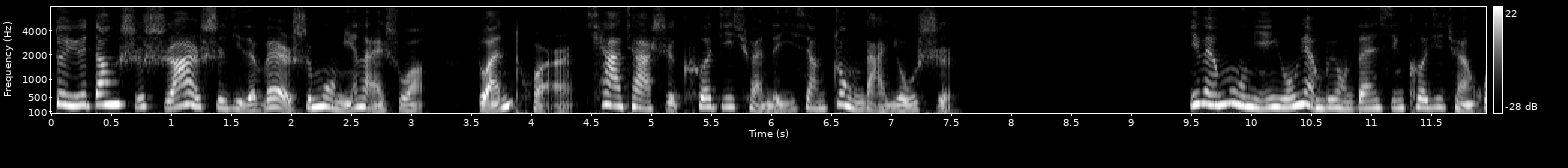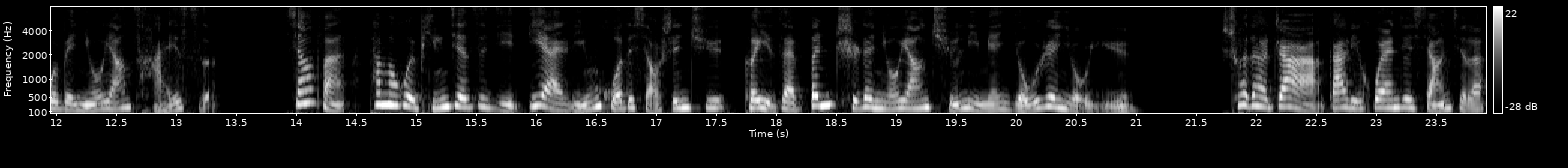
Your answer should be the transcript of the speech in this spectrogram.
对于当时十二世纪的威尔士牧民来说，短腿儿恰恰是柯基犬的一项重大优势，因为牧民永远不用担心柯基犬会被牛羊踩死。相反，他们会凭借自己低矮灵活的小身躯，可以在奔驰的牛羊群里面游刃有余。说到这儿啊，咖喱忽然就想起了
